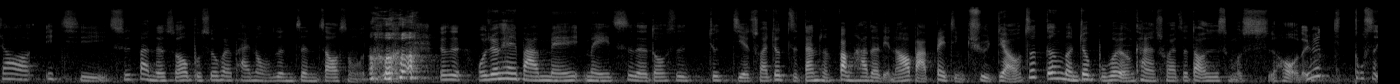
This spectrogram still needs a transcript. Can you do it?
叫一起吃饭的时候，不是会拍那种认证照什么的？就是我觉得可以把每每一次的都是就截出来，就只单纯放他的脸，然后把背景去掉，这根本就不会有人看得出来这到底是什么时候的，因为都是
